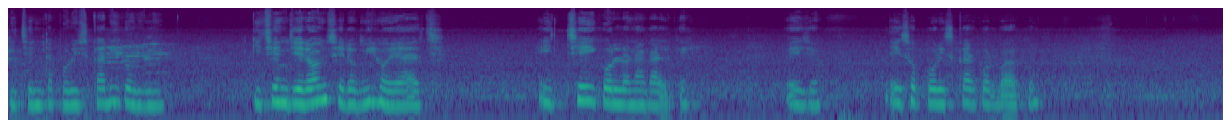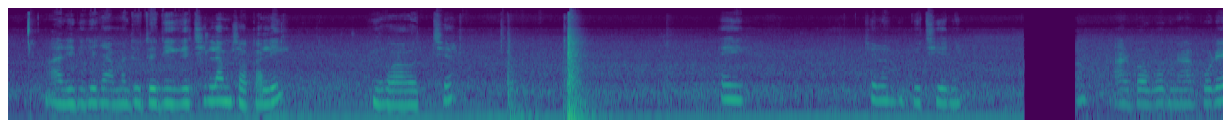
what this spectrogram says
কিচেনটা পরিষ্কারই করিনি। কিচেন যেরম সেরমই হয়ে আছে। ইচ্ছেই করল না কালকে। এই যে, এইসব পরিষ্কার করব এখন। আর এদিকে জামা ধুতে দিয়ে গেছিলাম সকালেই ধোয়া হচ্ছে। এই চলুন গুছিয়ে নিই আর বকবক না করে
